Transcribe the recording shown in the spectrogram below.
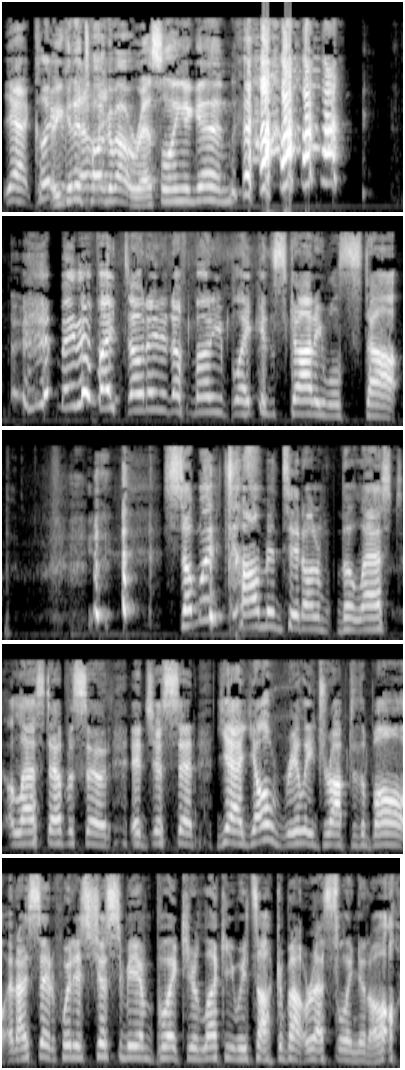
Yeah, click. Are you gonna talk about wrestling again? Maybe if I donate enough money, Blake and Scotty will stop. Someone commented on the last last episode and just said, "Yeah, y'all really dropped the ball." And I said, "When it's just me and Blake, you're lucky we talk about wrestling at all."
